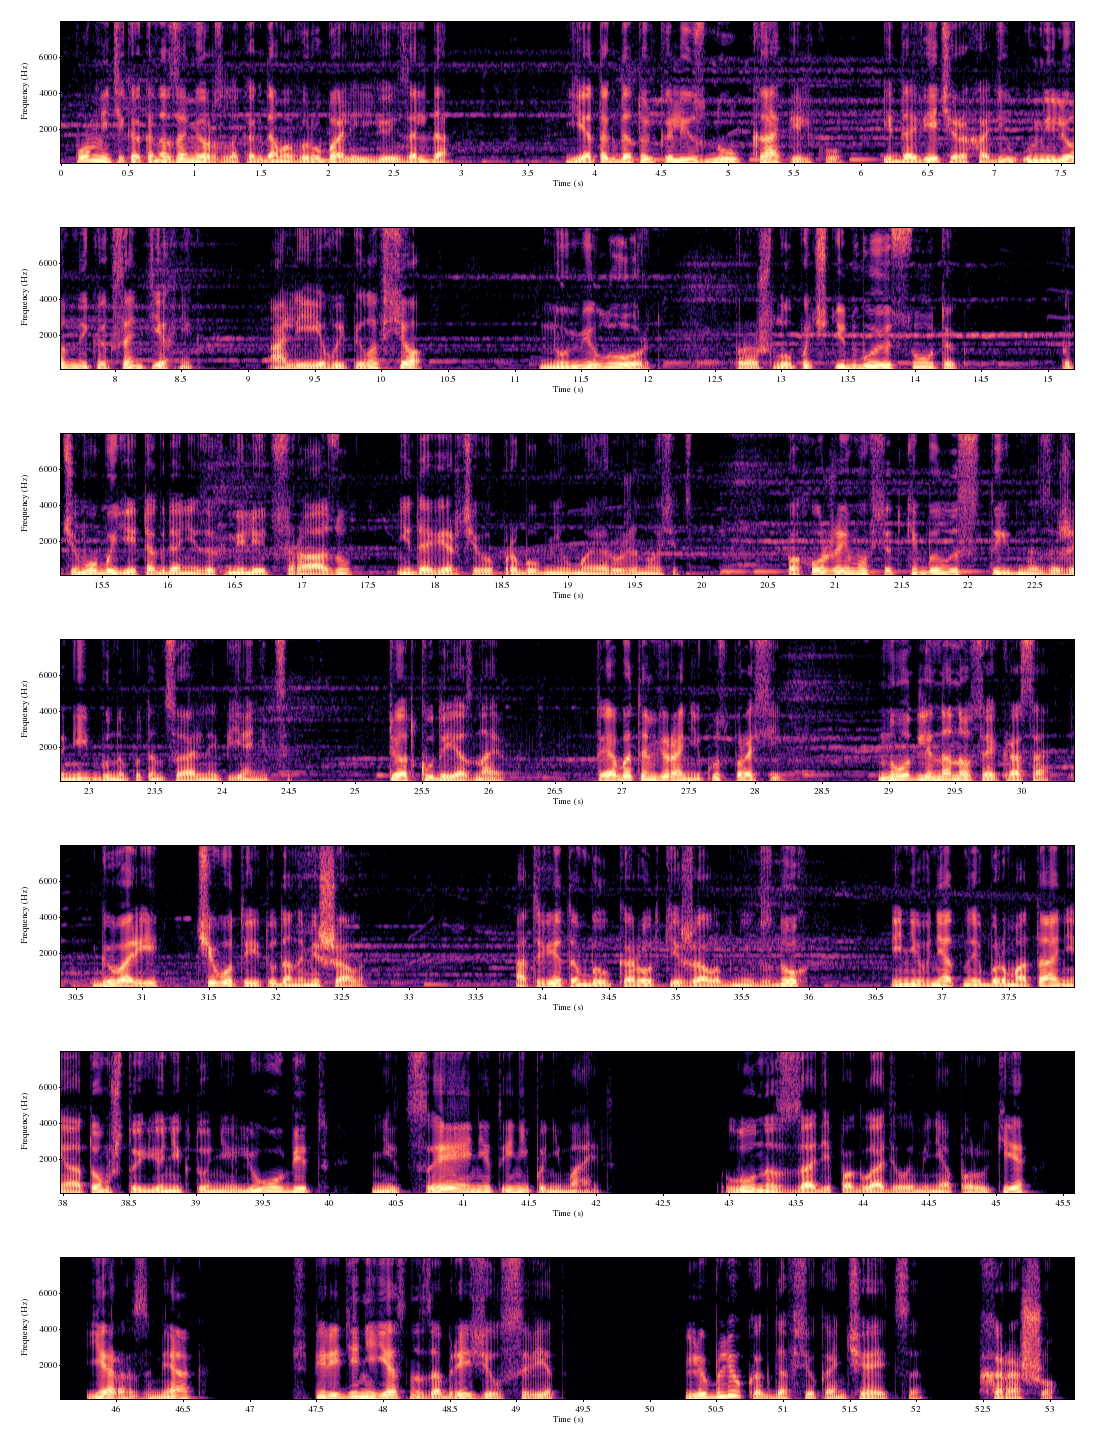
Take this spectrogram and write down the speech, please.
Помните, как она замерзла, когда мы вырубали ее изо льда? Я тогда только лизнул капельку и до вечера ходил умиленный как сантехник. А Лия выпила все. «Ну, милорд, прошло почти двое суток. Почему бы ей тогда не захмелеть сразу?» Недоверчиво пробубнил мой оруженосец. Похоже, ему все-таки было стыдно за женитьбу на потенциальной пьянице. Ты откуда я знаю? Ты об этом Веронику спроси. Ну, длинноносая краса, говори, чего ты ей туда намешала? Ответом был короткий жалобный вздох и невнятное бормотание о том, что ее никто не любит, не ценит и не понимает. Луна сзади погладила меня по руке, я размяк, впереди неясно забрезжил свет. Люблю, когда все кончается хорошо.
